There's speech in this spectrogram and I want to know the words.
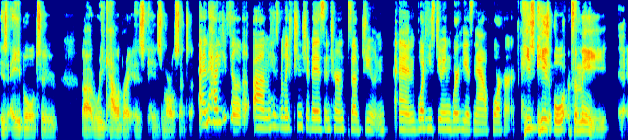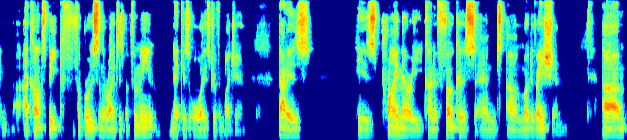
is able to uh, recalibrate his his moral center. And how do you feel um his relationship is in terms of June and what he's doing where he is now for her? he's he's all for me eh, i can't speak for bruce and the writers but for me nick is always driven by june that is his primary kind of focus and um, motivation um,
